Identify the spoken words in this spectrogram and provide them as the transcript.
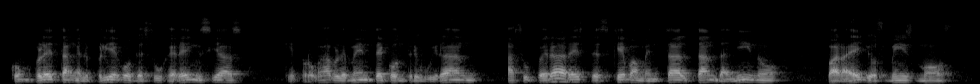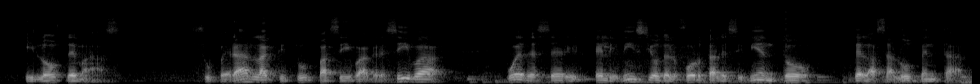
completan el pliego de sugerencias que probablemente contribuirán a superar este esquema mental tan dañino para ellos mismos y los demás. Superar la actitud pasiva-agresiva puede ser el inicio del fortalecimiento de la salud mental.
